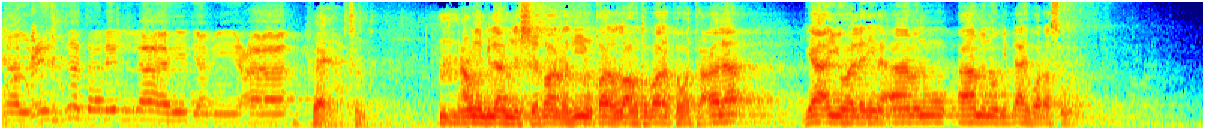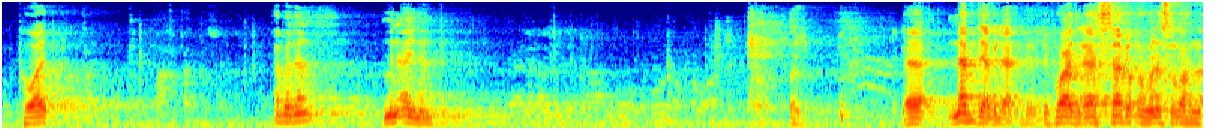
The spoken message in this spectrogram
العزة لله جميعا. كفاية أحسنت. أعوذ بالله من الشيطان الرجيم. قال الله تبارك وتعالى يا أيها الذين آمنوا آمنوا بالله ورسوله. فوائد أبدا من أين؟ طيب. آه نبدأ بفوائد الآية السابقة ونسأل الله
